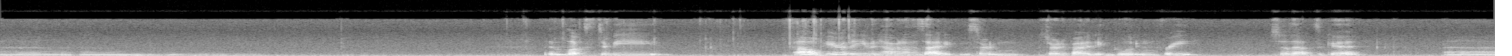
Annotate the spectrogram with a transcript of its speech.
Um, it looks to be. Oh, here they even have it on the side. Certain certified gluten free. So that's good. Uh,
